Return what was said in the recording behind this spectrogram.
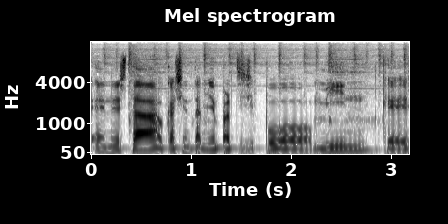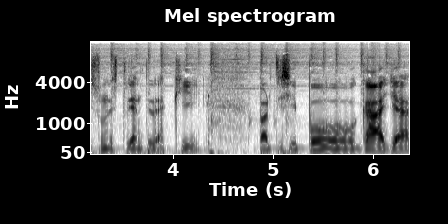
en esta ocasión también participó Min, que es un estudiante de aquí. Participó Gaia,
